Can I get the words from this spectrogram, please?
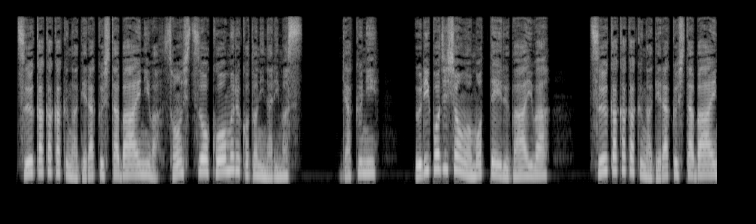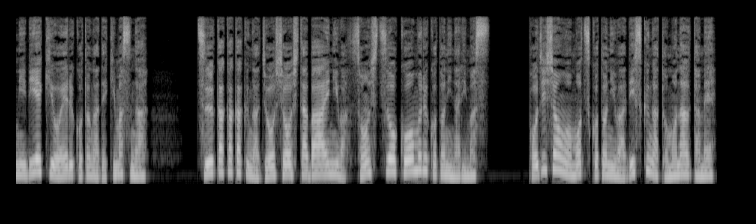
通貨価格が下落した場合には損失を被ることになります。逆に、売りポジションを持っている場合は、通貨価格が下落した場合に利益を得ることができますが、通貨価格が上昇した場合には損失を被ることになります。ポジションを持つことにはリスクが伴うため、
